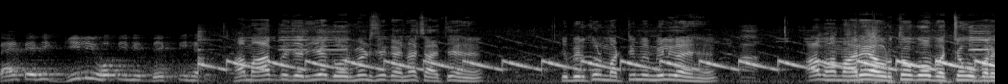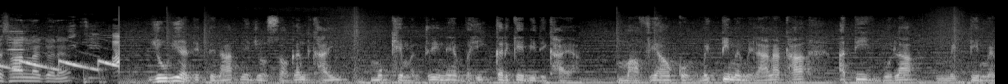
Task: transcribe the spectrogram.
पैंटें भी गीली होती हुई देखती है। हम आपके ज़रिए गवर्नमेंट से कहना चाहते हैं कि बिल्कुल मट्टी में मिल गए हैं। अब हमारे औरतों को बच्चों को परेशान न करें। योगी आदित्यनाथ ने जो सौगंध खाई मुख्यमंत्री ने वही करके भी दिखाया। माफियाओं को मिट्टी में मिलाना था अतीक बोला मिट्टी में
